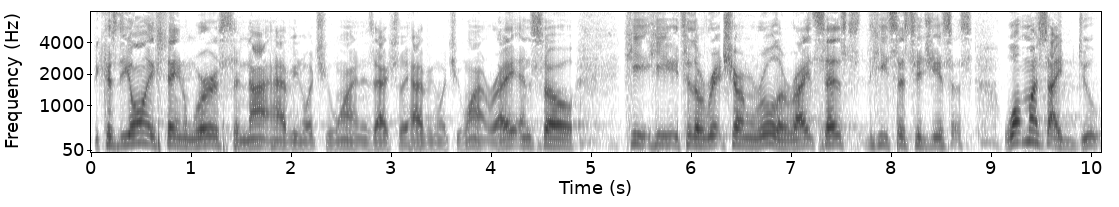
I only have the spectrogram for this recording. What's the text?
Because the only thing worse than not having what you want is actually having what you want, right? And so he, he to the rich young ruler, right, says he says to Jesus, What must I do?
